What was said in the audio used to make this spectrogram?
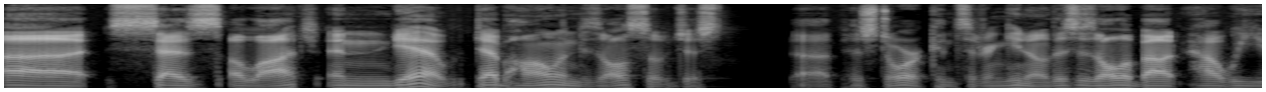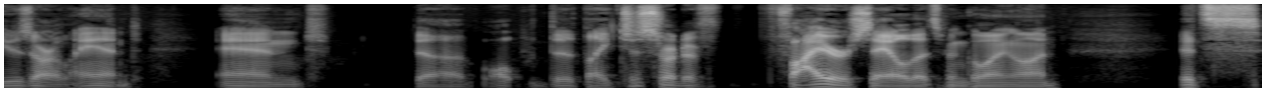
uh, says a lot. And yeah, Deb Haaland is also just uh, historic, considering you know this is all about how we use our land and uh, the like just sort of fire sale that's been going on. It's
